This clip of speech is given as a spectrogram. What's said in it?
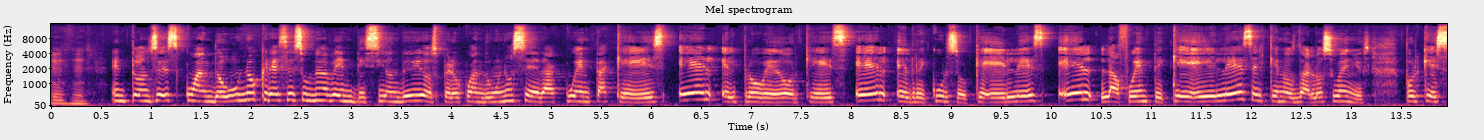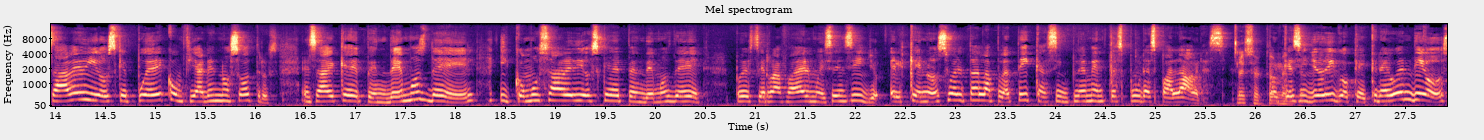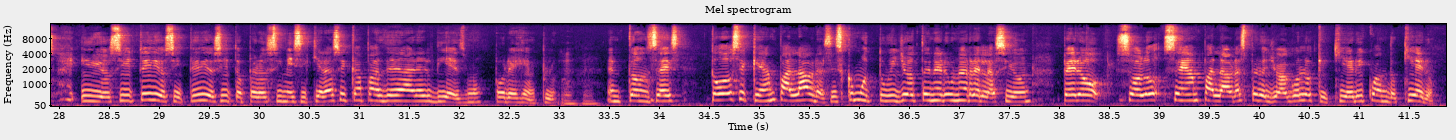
Entonces, cuando uno crece es una bendición de Dios, pero cuando uno se da cuenta que es Él el proveedor, que es Él el recurso, que Él es Él la fuente, que Él es el que nos da los sueños, porque sabe Dios que puede confiar en nosotros, Él sabe que dependemos de Él y cómo sabe Dios que dependemos de Él. Pues Rafael, muy sencillo, el que no suelta la platica simplemente es puras palabras. Exactamente. Porque si yo digo que creo en Dios y Diosito y Diosito y Diosito, pero si ni siquiera soy capaz de dar el diezmo, por ejemplo, entonces todo se queda en palabras. Es como tú y yo tener una relación, pero solo sean palabras, pero yo hago lo que quiero y cuando quiero.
